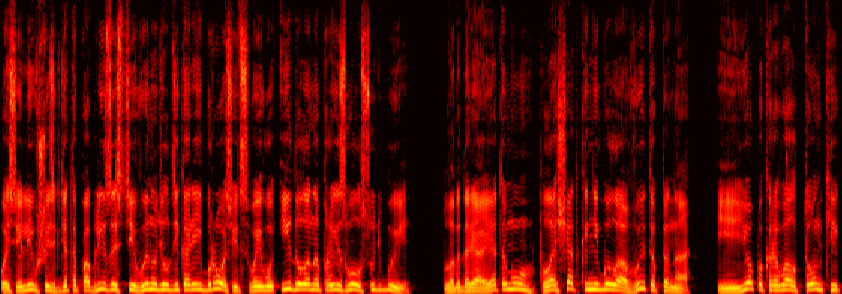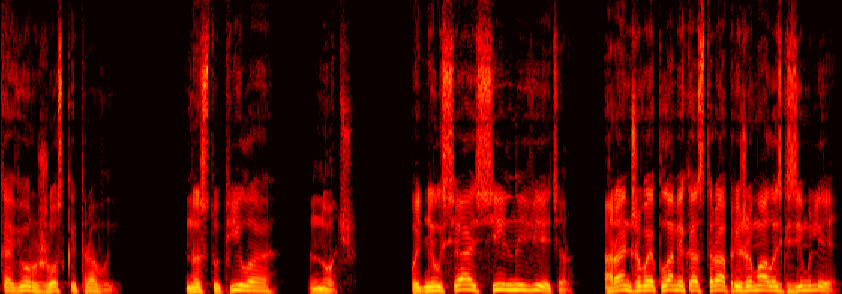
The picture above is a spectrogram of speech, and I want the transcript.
поселившись где-то поблизости, вынудил дикарей бросить своего идола на произвол судьбы. Благодаря этому площадка не была вытоптана, и ее покрывал тонкий ковер жесткой травы. Наступила ночь. Поднялся сильный ветер. Оранжевое пламя костра прижималось к земле.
